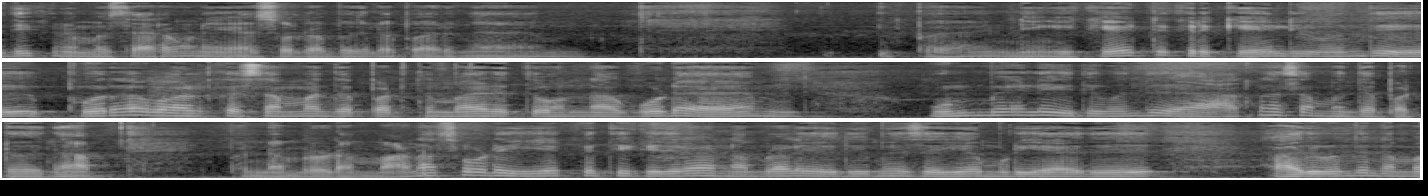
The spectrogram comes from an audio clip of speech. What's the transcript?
இதுக்கு நம்ம சரவணையா சொல்கிற பதிலை பாருங்கள் இப்போ நீங்கள் கேட்டுக்கிற கேள்வி வந்து புற வாழ்க்கை சம்மந்தப்பட்ட மாதிரி தோணுனா கூட உண்மையிலே இது வந்து அகம் சம்மந்தப்பட்டது தான். இப்போ நம்மளோட மனசோட இயக்கத்துக்கு எதிராக நம்மளால் எதுவுமே செய்ய முடியாது. அது வந்து நம்ம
